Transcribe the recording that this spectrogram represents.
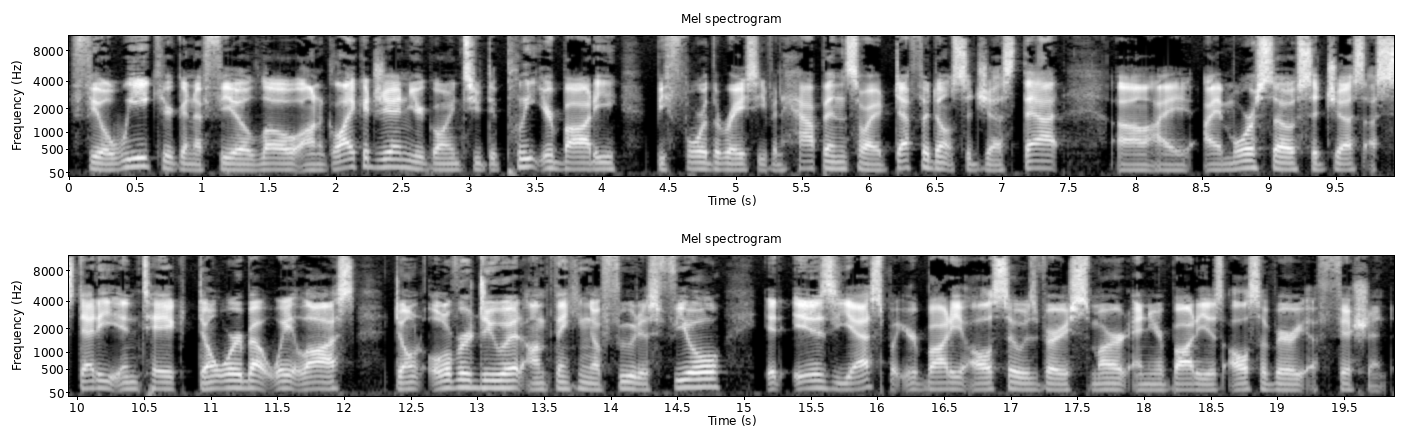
feel weak. You're going to feel low on glycogen. You're going to deplete your body before the race even happens. So I definitely don't suggest that. Uh, I, I more so suggest a steady intake. Don't worry about weight loss. Don't overdo it on thinking of food as fuel. It is, yes, but your body also is very smart and your body is also very efficient.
